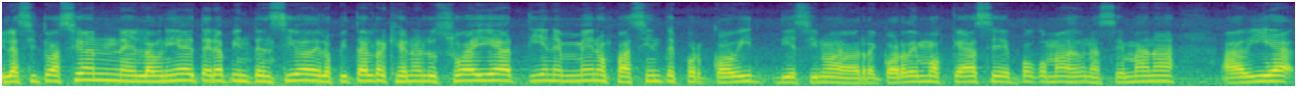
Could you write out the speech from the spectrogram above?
Y la situación en la unidad de terapia intensiva del Hospital Regional Ushuaia tiene menos pacientes por COVID-19. Recordemos que hace poco más de una semana había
